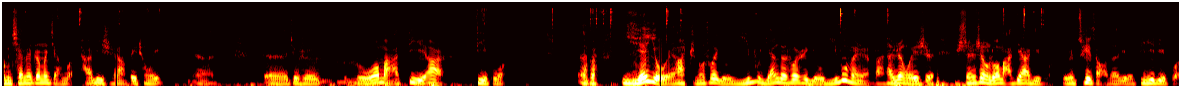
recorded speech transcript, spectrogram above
我们前面专门讲过，它历史上被称为，呃，呃，就是罗马第二帝国。呃，不，也有人啊，只能说有一部，严格说是有一部分人把它认为是神圣罗马第二帝国，就是最早的有第一帝国，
